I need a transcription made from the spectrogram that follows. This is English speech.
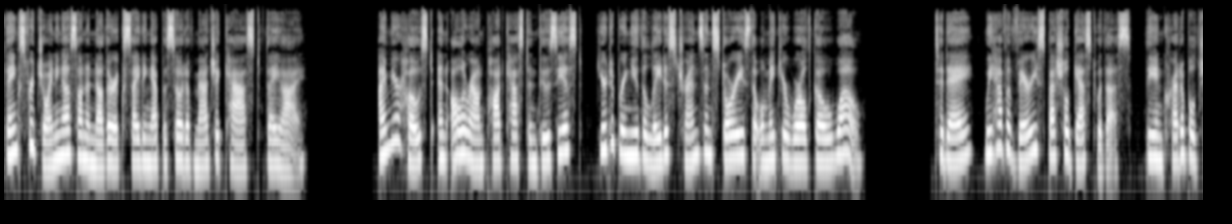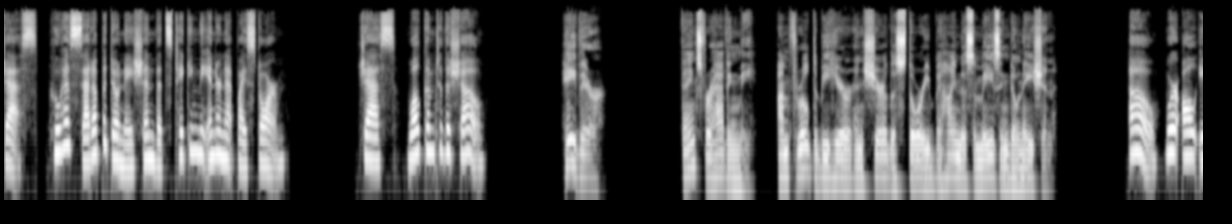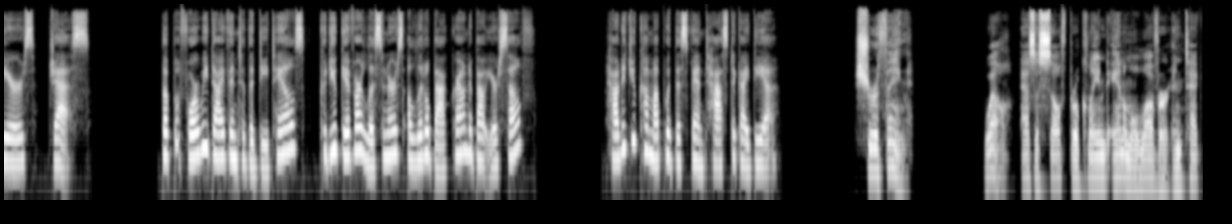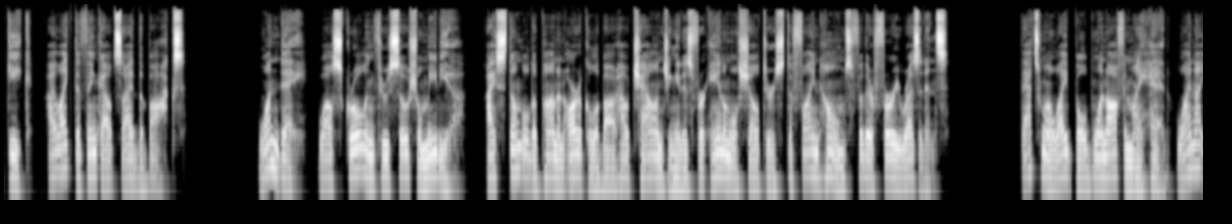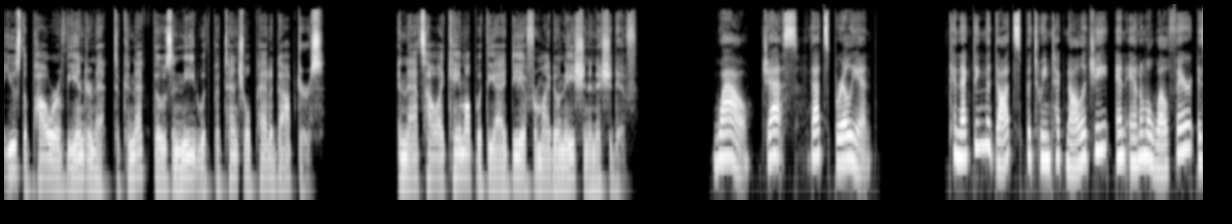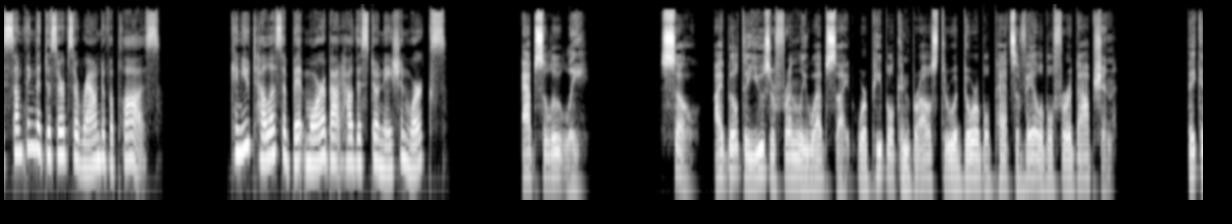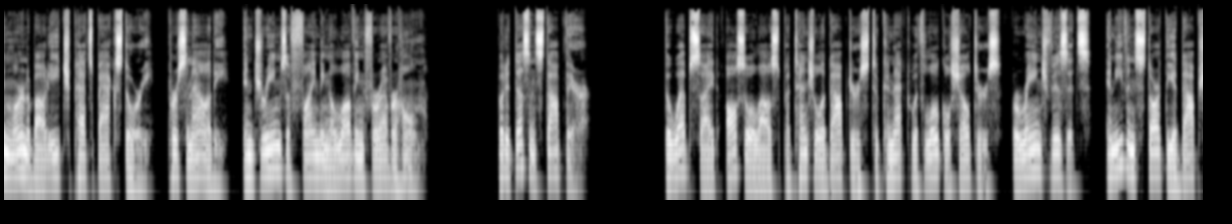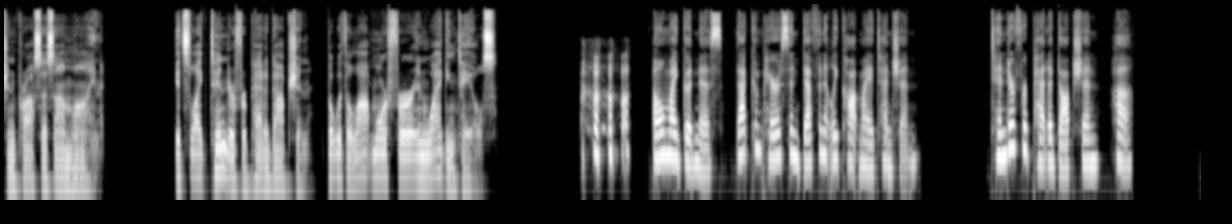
Thanks for joining us on another exciting episode of Magic Cast, the AI. I'm your host and all around podcast enthusiast, here to bring you the latest trends and stories that will make your world go whoa. Today, we have a very special guest with us, the incredible Jess, who has set up a donation that's taking the internet by storm. Jess, welcome to the show. Hey there. Thanks for having me. I'm thrilled to be here and share the story behind this amazing donation. Oh, we're all ears, Jess. But before we dive into the details, could you give our listeners a little background about yourself? How did you come up with this fantastic idea? Sure thing. Well, as a self proclaimed animal lover and tech geek, I like to think outside the box. One day, while scrolling through social media, I stumbled upon an article about how challenging it is for animal shelters to find homes for their furry residents. That's when a light bulb went off in my head why not use the power of the internet to connect those in need with potential pet adopters? And that's how I came up with the idea for my donation initiative. Wow, Jess, that's brilliant. Connecting the dots between technology and animal welfare is something that deserves a round of applause. Can you tell us a bit more about how this donation works? Absolutely. So, I built a user friendly website where people can browse through adorable pets available for adoption. They can learn about each pet's backstory, personality, and dreams of finding a loving forever home. But it doesn't stop there. The website also allows potential adopters to connect with local shelters, arrange visits, and even start the adoption process online. It's like Tinder for pet adoption, but with a lot more fur and wagging tails. oh my goodness, that comparison definitely caught my attention. Tinder for pet adoption, huh?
